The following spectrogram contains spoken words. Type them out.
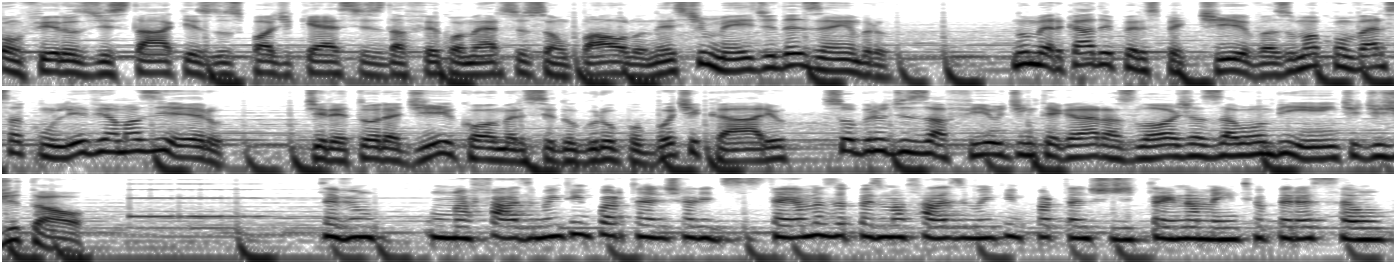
Confira os destaques dos podcasts da FEComércio São Paulo neste mês de dezembro. No Mercado e Perspectivas, uma conversa com Lívia Maziero, diretora de e-commerce do Grupo Boticário, sobre o desafio de integrar as lojas ao ambiente digital. Teve um, uma fase muito importante ali de sistemas, depois uma fase muito importante de treinamento e operação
